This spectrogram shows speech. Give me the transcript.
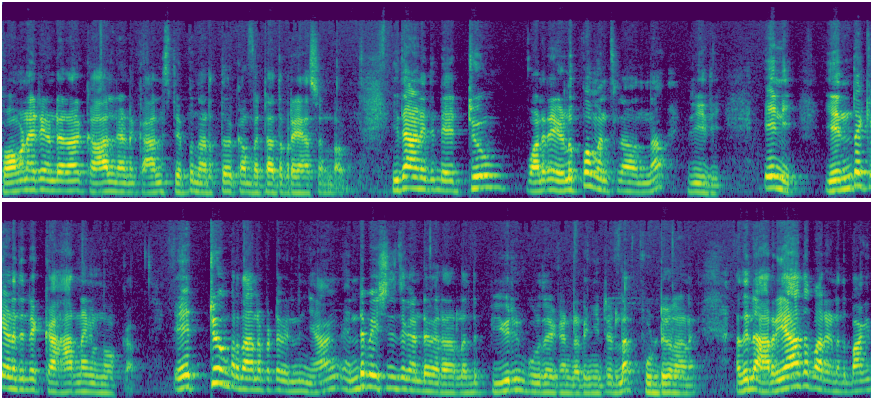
കോമൺ ആയിട്ട് കണ്ടുവരാൻ കാലിലാണ് കാലിൽ സ്റ്റെപ്പ് നടത്തി വെക്കാൻ പറ്റാത്ത പ്രയാസം ഉണ്ടാവും. ഇതാണ് ഇതിന്റെ ഏറ്റവും വളരെ എളുപ്പം മനസ്സിലാവുന്ന രീതി. ഇനി എന്തൊക്കെയാണ് ഇതിന്റെ കാരണങ്ങൾ നോക്കാം? ഏറ്റവും പ്രധാനപ്പെട്ട വലിയ ഞാൻ എന്റെ പേഷ്യൻസ് കണ്ടുവരാറുള്ളത് പ്യൂരിൻ കൂടുതൽ കണ്ടടങ്ങിയിട്ടുള്ള ഫുഡുകളാണ്. അതിൽ അറിയാതെ പറയണത് ബാക്കി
